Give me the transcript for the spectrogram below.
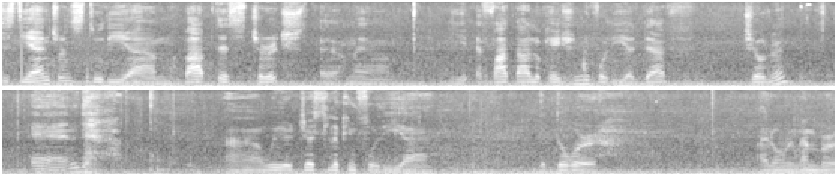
is the entrance to the um, Baptist Church, um, um, the Efata location for the uh, deaf children, and uh, we are just looking for the uh, the door. I don't remember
